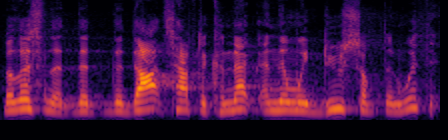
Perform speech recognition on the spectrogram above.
But listen, the, the, the dots have to connect, and then we do something with it.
